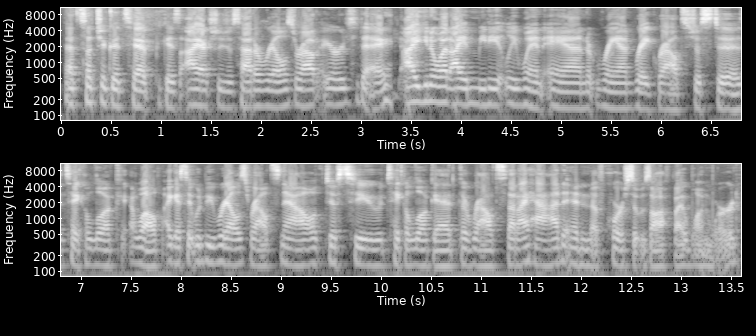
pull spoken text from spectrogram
That's such a good tip because I actually just had a Rails route error today. I, you know what, I immediately went and ran rake routes just to take a look. Well, I guess it would be Rails routes now, just to take a look at the routes that I had. And of course, it was off by one word.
